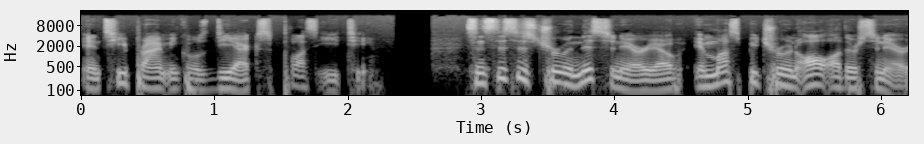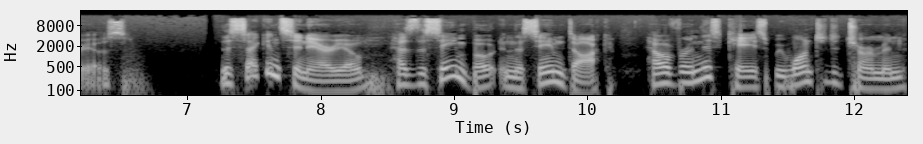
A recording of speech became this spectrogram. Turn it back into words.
and t prime equals dx plus et. Since this is true in this scenario, it must be true in all other scenarios. The second scenario has the same boat and the same dock, however in this case we want to determine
